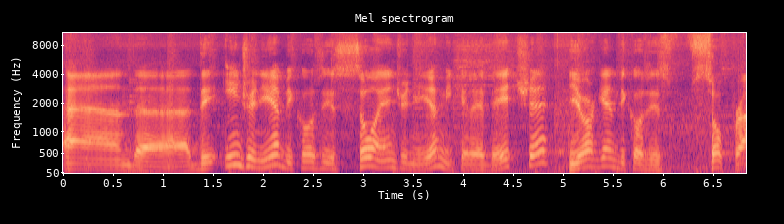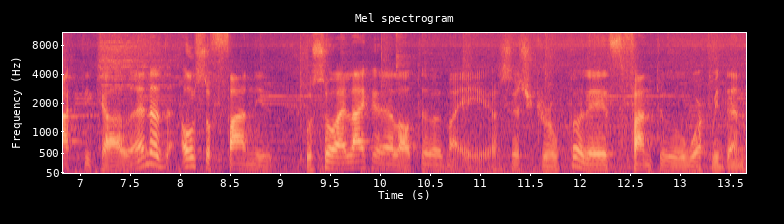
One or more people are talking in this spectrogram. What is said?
and uh, the engineer because he's so engineer, Michele Becce, Jürgen because he's so practical and also funny. So I like a lot my research group, it's fun to work with them.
